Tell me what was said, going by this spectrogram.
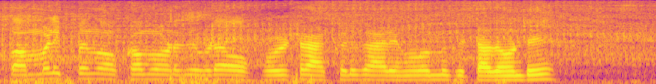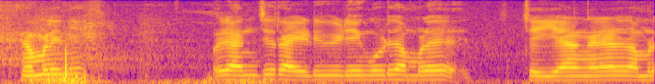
അപ്പോൾ നമ്മളിപ്പോൾ നോക്കാൻ പോകുന്നത് ഇവിടെ ഓഫ് റോഡ് ട്രാക്കുകൾ കാര്യങ്ങളൊന്നും കിട്ടാത്തതുകൊണ്ട് നമ്മളിനി ഒരു അഞ്ച് റൈഡ് വീഡിയോയും കൂടി നമ്മൾ ചെയ്യുക അങ്ങനെയാണ് നമ്മൾ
